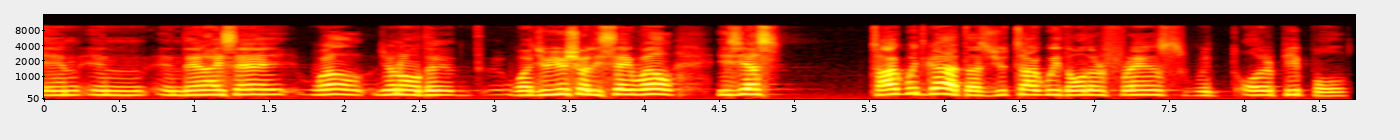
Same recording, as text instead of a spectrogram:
And, and, and then I say, well, you know, the, what you usually say, well, is just talk with God as you talk with other friends, with other people.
